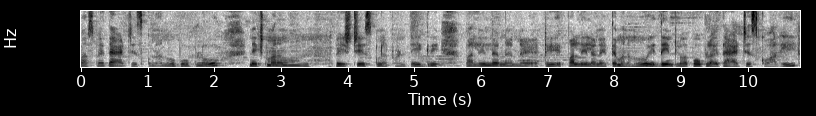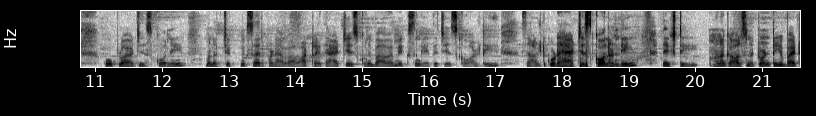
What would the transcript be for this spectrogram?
పసుపు అయితే యాడ్ చేసుకున్నాను పోపులో. నెక్స్ట్ మనం పేస్ట్ చేసుకున్నటువంటి గ్రీ పల్లీలనైతే పల్లీలను అయితే మనము దీంట్లో పోపులో అయితే యాడ్ చేసుకోవాలి. పోపులో యాడ్ చేసుకొని మనకు చట్నీకి సరిపడా వాటర్ అయితే యాడ్ చేసుకొని బాగా మిక్సింగ్ అయితే చేసుకోవాలి. సాల్ట్ కూడా యాడ్ చేసుకోవాలండి. నెక్స్ట్ మనకు కావాల్సినటువంటి బయట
